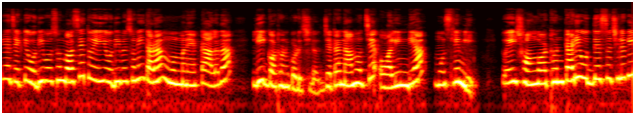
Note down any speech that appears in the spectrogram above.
ঠিক আছে? একটি অধিবেশন বসে, তো এই অধিবেশনেই তারা মানে একটা আলাদা লীগ গঠন করেছিল, যেটার নাম হচ্ছে অল ইন্ডিয়া মুসলিম লীগ তো এই সংগঠনটারই উদ্দেশ্য ছিল কি,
